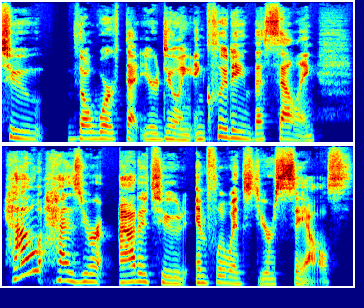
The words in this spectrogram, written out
to the work that you're doing, including the selling. How has your attitude influenced your sales?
